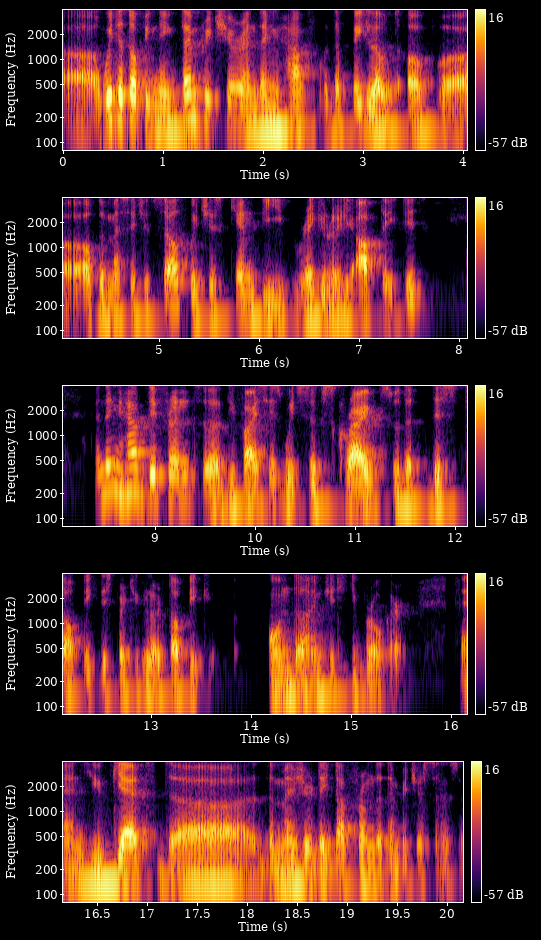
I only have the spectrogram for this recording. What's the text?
uh, with the topic name temperature, and then you have the payload of, uh, of the message itself, which is can be regularly updated. And then you have different uh, devices which subscribe to the, this topic, this particular topic on the MQTT broker. And you get the, the measured data from the temperature sensor.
